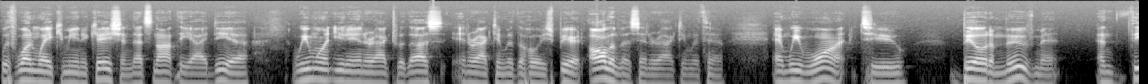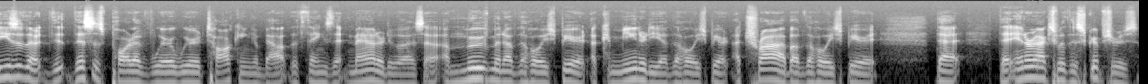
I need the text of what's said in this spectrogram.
with one-way communication. That's not the idea. We want you to interact with us, interacting with the Holy Spirit. All of us interacting with Him, and we want to build a movement. And these are the. Th- this is part of where we're talking about the things that matter to us: a, a movement of the Holy Spirit, a community of the Holy Spirit, a tribe of the Holy Spirit, that that interacts with the Scriptures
